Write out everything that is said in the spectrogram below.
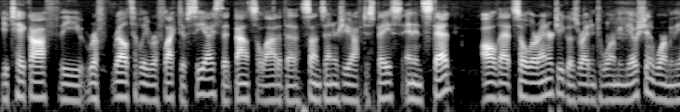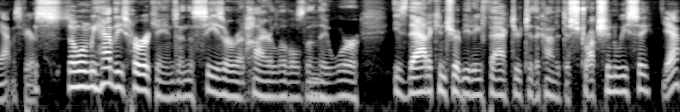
you take off the ref- relatively reflective sea ice that bounce a lot of the sun's energy off to space, and instead, all that solar energy goes right into warming the ocean, warming the atmosphere. So when we have these hurricanes and the seas are at higher levels than mm-hmm. they were, is that a contributing factor to the kind of destruction we see? Yeah,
